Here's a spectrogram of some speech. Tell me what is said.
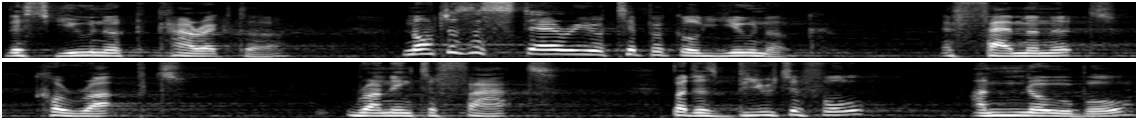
this eunuch character, not as a stereotypical eunuch, effeminate, corrupt, running to fat, but as beautiful and noble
